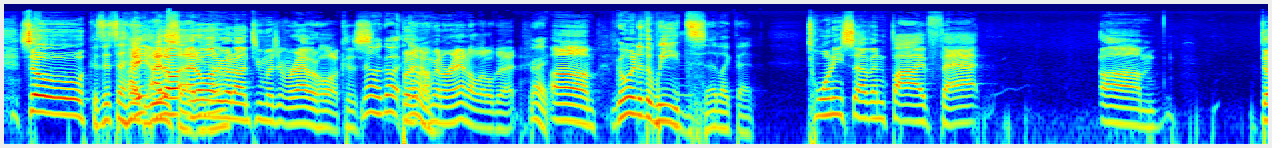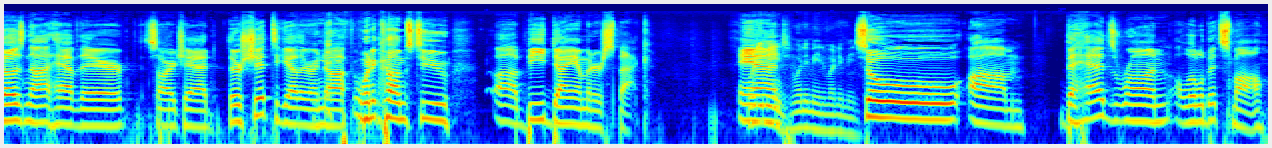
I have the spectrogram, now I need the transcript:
so Because it's a HED. I wheel don't set, I don't want to go down too much of a rabbit hole because No, go- but no. I'm gonna rant a little bit Right. um Go into the weeds. I like that. Twenty-seven five fat um does not have their sorry chad their shit together enough when it comes to uh bead diameter spec What do you and mean? What do you mean? What do you mean? so um the HEDs run a little bit small,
